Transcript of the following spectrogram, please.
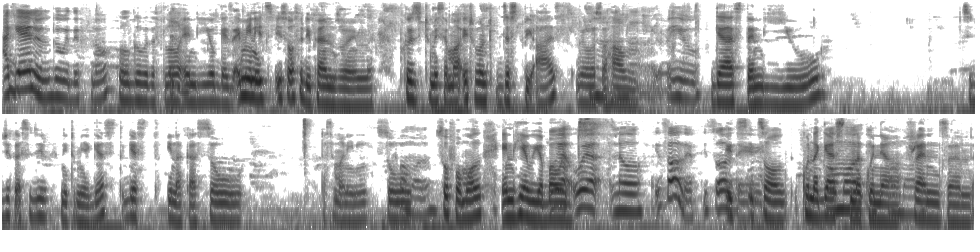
Again, we'll go with the flow. we'll go with the flow and you guys. I mean, it's it also depends on because to tumesema it won't just be us. We'll also have Mhm. You. guest and you. Sijui sijui nitumie guest guest inakaa so tasema nini so Formal. so formal and here we about We're, we're, no, it's all it. It's all it's the it's all kuna guest Formal, na kuna friends and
